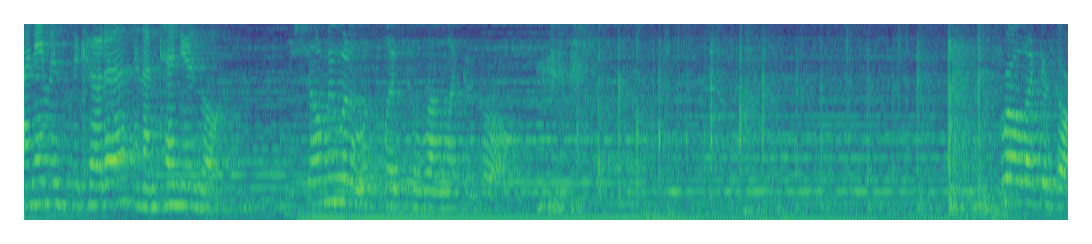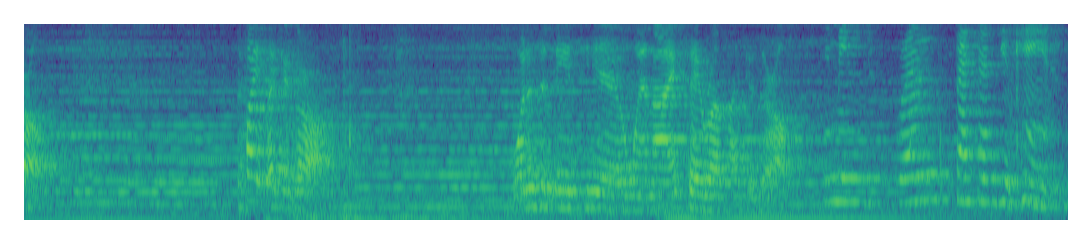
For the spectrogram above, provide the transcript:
My name is Dakota and I'm 10 years old. Show me what it looks like to run like a girl. Throw like a girl. Fight like a girl. What does it mean to you when I say run like a girl? It means run fast as you can.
